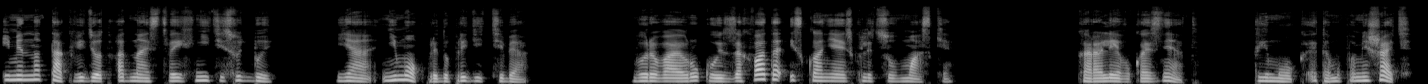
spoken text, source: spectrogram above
Именно так ведет одна из твоих нитей судьбы. Я не мог предупредить тебя. Вырываю руку из захвата и склоняюсь к лицу в маске. Королеву казнят. Ты мог этому помешать.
